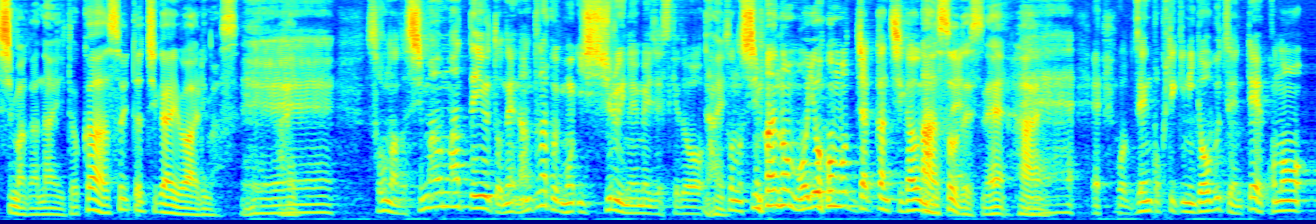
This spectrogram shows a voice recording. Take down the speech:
島がないとかそういった違いはあります。へー、はいそうなんだ。シマウマっていうとねなんとなくもう一種類のイメージですけど、はい、その島の模様も若干違うんですね。あそうですね、はい、え全国的に動物園ってこの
